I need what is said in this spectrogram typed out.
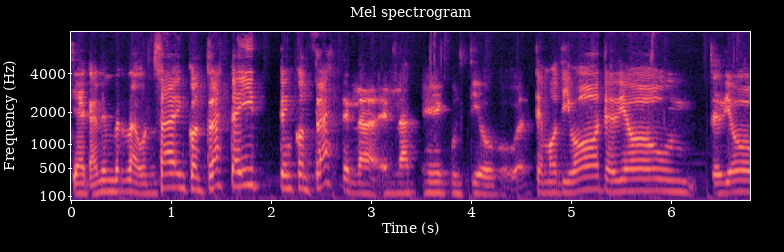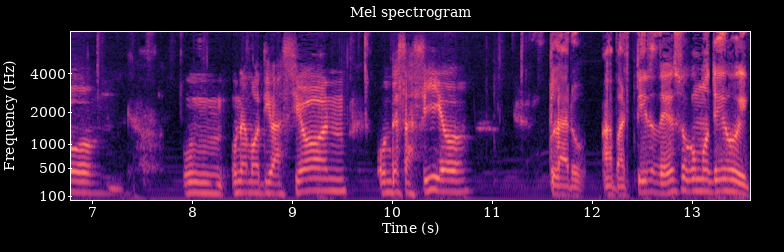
qué bacán en verdad. O sea, encontraste ahí, te encontraste en, la, en, la- en el cultivo, te motivó, te dio un, te dio un- una motivación, un desafío. Claro, a partir de eso, como te digo, eh,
